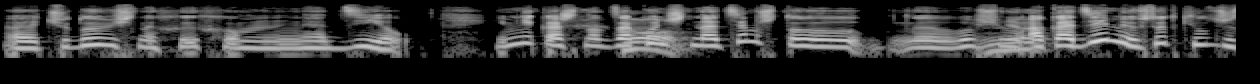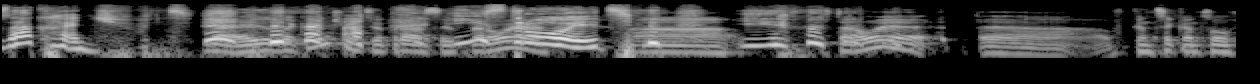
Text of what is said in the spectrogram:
э, чудовищных их дел. И мне кажется, надо закончить Но... на тем, что, э, в общем, мне... академию все-таки лучше заканчивать. Да, ее заканчивать, это раз. И, и второе, строить. А, и... Второе, э, в конце концов,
